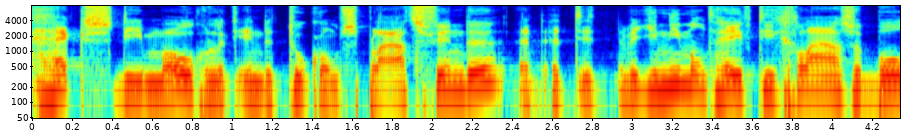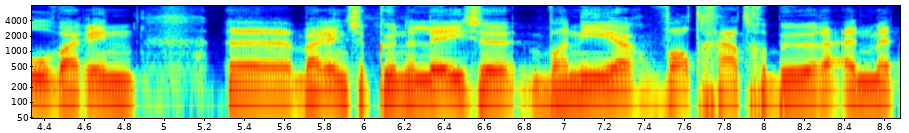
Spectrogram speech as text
hacks die mogelijk in de toekomst plaatsvinden. Het, het, weet je, niemand heeft die glazen bol waarin, uh, waarin ze kunnen lezen wanneer wat gaat gebeuren en, met,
